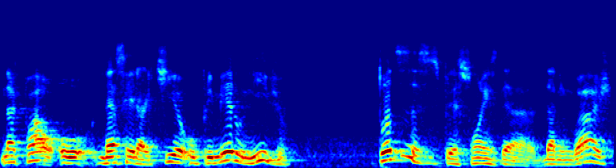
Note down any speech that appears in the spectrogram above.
na qual o, nessa hierarquia o primeiro nível, todas as expressões da, da linguagem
